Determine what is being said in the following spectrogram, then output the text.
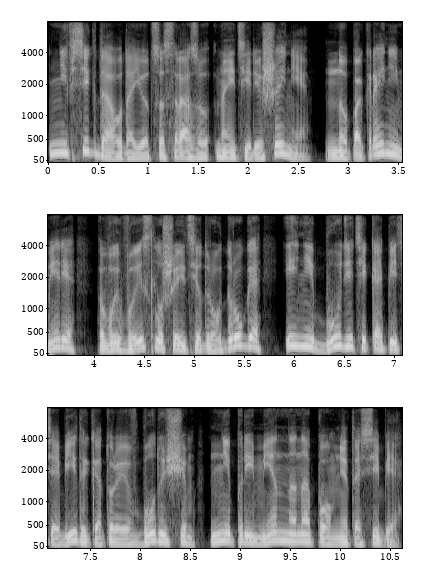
Не всегда удается сразу найти решение, но, по крайней мере, вы выслушаете друг друга и не будете копить обиды, которые в будущем непременно напомнят о себе.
